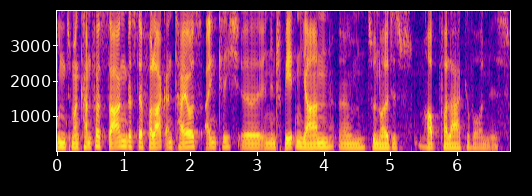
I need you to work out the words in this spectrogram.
und man kann fast sagen, dass der Verlag Antaios eigentlich äh, in den späten Jahren ähm, zu Noltes Hauptverlag geworden ist.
